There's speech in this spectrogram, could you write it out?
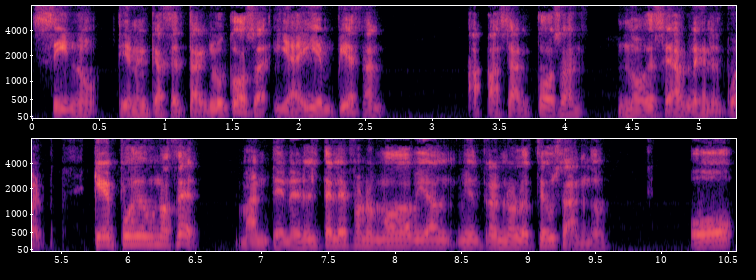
sino tienen que aceptar glucosa y ahí empiezan a pasar cosas no deseables en el cuerpo. ¿Qué puede uno hacer? Mantener el teléfono en modo avión mientras no lo esté usando o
